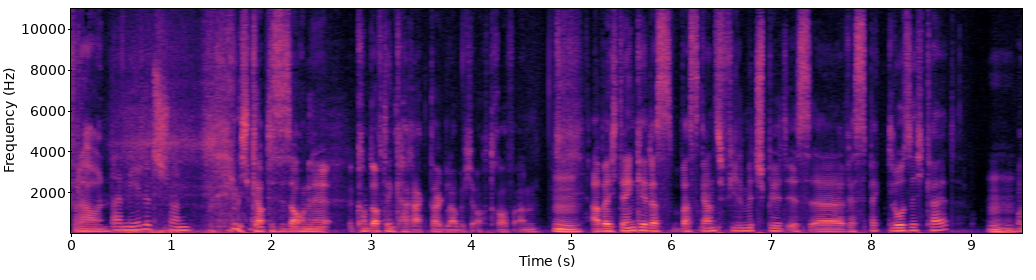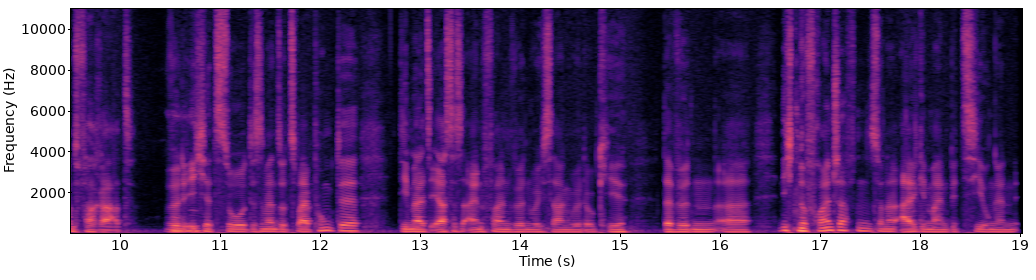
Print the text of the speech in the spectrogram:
Frauen. Bei Mädels schon. Ich glaube, das ist auch eine, kommt auf den Charakter, glaube ich, auch drauf an. Mhm. Aber ich denke, dass was ganz viel mitspielt, ist äh, Respektlosigkeit Mhm. und Verrat. Würde ich jetzt so, das wären so zwei Punkte, die mir als erstes einfallen würden, wo ich sagen würde, okay, da würden äh, nicht nur Freundschaften, sondern allgemein Beziehungen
